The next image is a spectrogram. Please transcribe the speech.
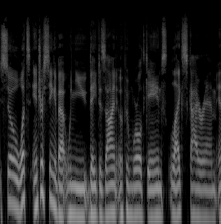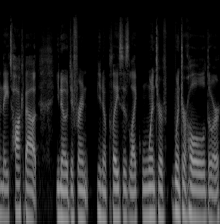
so what's interesting about when you they design open world games like Skyrim and they talk about, you know, different, you know, places like Winter Winterhold or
